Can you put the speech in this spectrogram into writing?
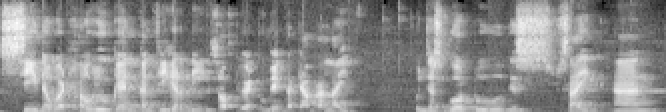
see the what how you can configure the software to make the camera live so just go to this site and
